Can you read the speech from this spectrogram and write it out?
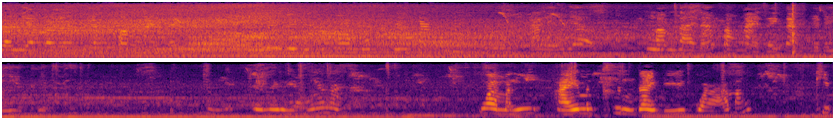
เลยแล้วตอนเราเรียนเราเรียนข้างไหนไหนข้างนี้ยความได้นะความหมายใส่กันจะได้เยอะขึ้นเป็นไปอย่างนี้นะว่ามันไอมันขึ้นได้ดีกว่ามั้งคิด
